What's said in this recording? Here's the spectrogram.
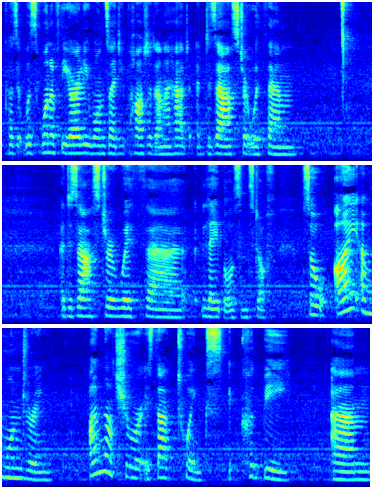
because it was one of the early ones I depotted and I had a disaster with um, a disaster with uh, labels and stuff. So I am wondering, I'm not sure, is that Twinks? It could be. Um,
